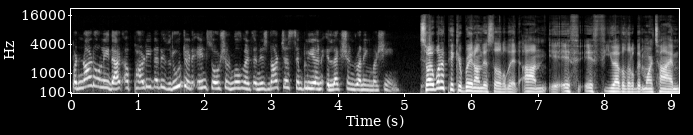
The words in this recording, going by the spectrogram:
But not only that, a party that is rooted in social movements and is not just simply an election running machine. So I want to pick your brain on this a little bit, um, if if you have a little bit more time,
